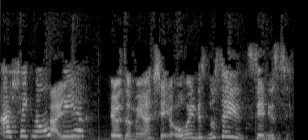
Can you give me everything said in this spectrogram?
achei que não ouvia. Aí, eu também achei. Ou eles, não sei se eles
